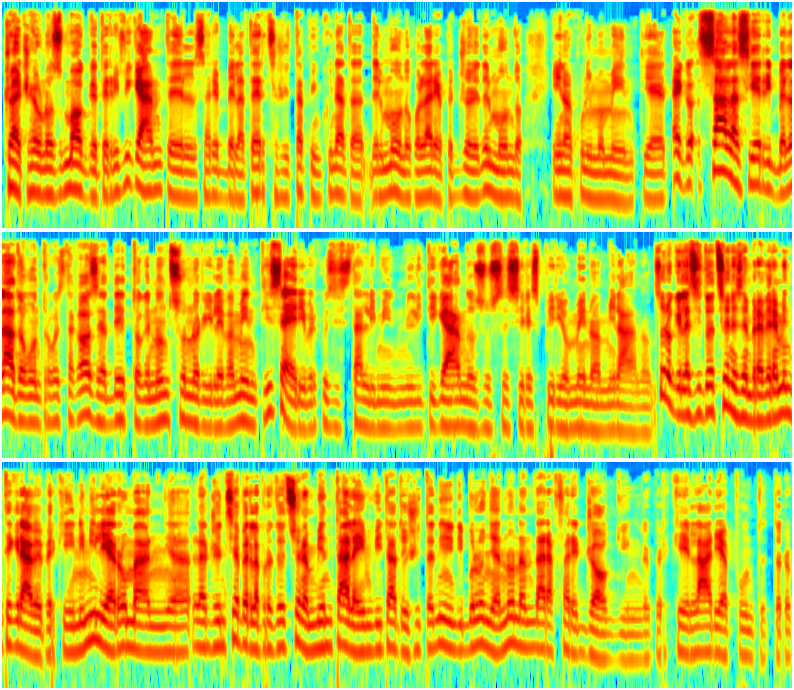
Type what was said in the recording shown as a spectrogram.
Cioè c'è uno smog terrificante, sarebbe la terza città più inquinata del mondo, con l'aria peggiore del mondo in alcuni momenti. Eh. Ecco, Sala si è ribellato contro questa cosa e ha detto che non sono rilevamenti seri, per cui si sta litigando su se si respiri o meno a Milano. Solo che la situazione sembra veramente grave perché in Emilia-Romagna l'Agenzia per la protezione ambientale ha invitato i cittadini di Bologna a non andare a fare jogging perché l'aria appunto è t-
